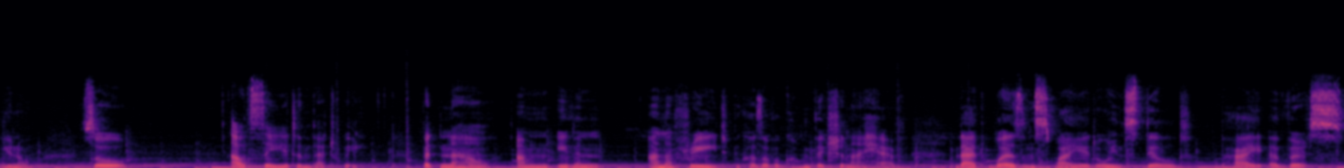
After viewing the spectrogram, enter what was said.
you know. So I would say it in that way. But now I'm even unafraid because of a conviction I have that was inspired or instilled by a verse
